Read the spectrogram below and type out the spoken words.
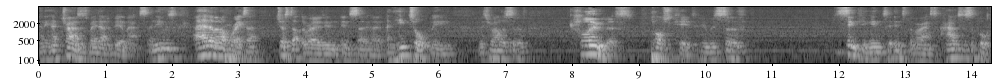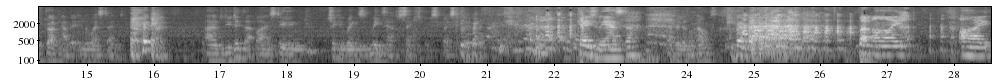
and he had trousers made out of beer mats. And he was a hell of an operator just up the road in, in Soho. And he taught me this rather sort of clueless, posh kid who was sort of sinking into, into the morass how to support a drug habit in the West End. and you did that by stealing chicken wings and meat out of Sainsbury's, basically. Occasionally Asda, every little helps. but I I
